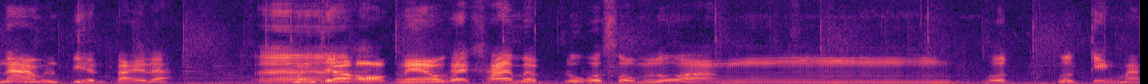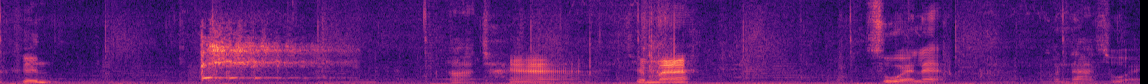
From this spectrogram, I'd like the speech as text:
หน้ามันเปลี่ยนไปแล้ว อ่ามันจะออกแนวคล้าย ๆ แบบลูกผสมระหว่างรถรถเก่งมากขึ้น อ่าใช่อ่าใช่ไหมสวยแหละมันน่าสวย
